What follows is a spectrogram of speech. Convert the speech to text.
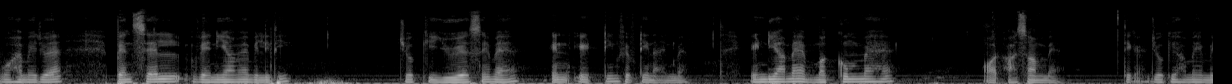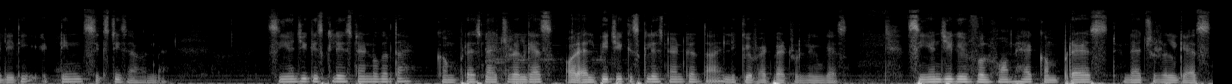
वो हमें जो है पेंसिल्वेनिया में मिली थी। जो कि यूएसए में है इन 1859 में। इंडिया में मक्कुम में है और आसाम में, ठीक है, जो कि हमें मिली थी 1867 में। सीएनजी किसके लिए स्टैंड करता है? कंप्रेस नेचुरल गैस और एलपीजी किसके लिए स्टैंड करता है? लिक्विफाइड पेट्रोलियम गैस सीएनजी की फुल फॉर्म है कंप्रेस्ड नेचुरल गैस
